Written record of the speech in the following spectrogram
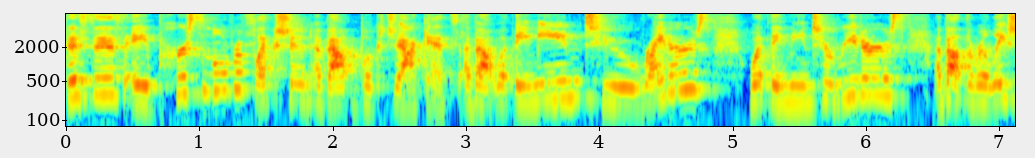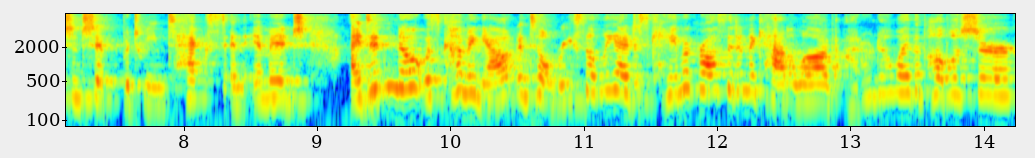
This is a personal reflection about book jackets, about what they mean to writers, what they mean to readers, about the relationship between text and image. I didn't know it was coming out until recently. I just came across it in a catalog. I don't know why the publisher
